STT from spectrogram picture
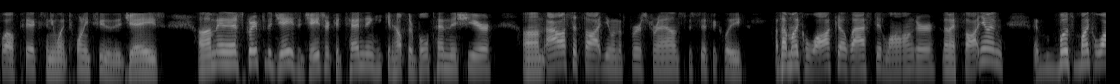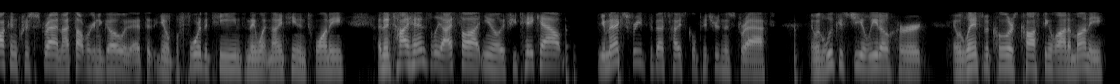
12 picks, and he went 22 to the Jays. Um, and it's great for the Jays. The Jays are contending. He can help their bullpen this year. Um, I also thought, you know, in the first round specifically, I thought Michael Wacha lasted longer than I thought. You know, and both Michael Wacha and Chris Stratton, I thought were going to go at the you know before the teens, and they went 19 and 20. And then Ty Hensley, I thought you know if you take out, you know, Max Fried's the best high school pitcher in this draft, and with Lucas Giolito hurt, and with Lance McCullers costing a lot of money,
